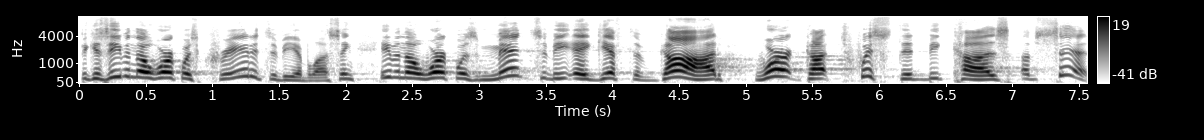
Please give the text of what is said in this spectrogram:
Because even though work was created to be a blessing, even though work was meant to be a gift of God, work got twisted because of sin.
